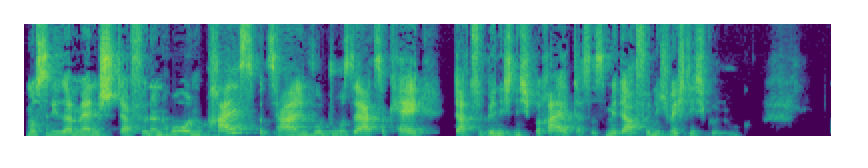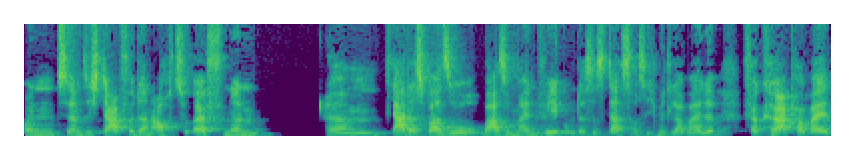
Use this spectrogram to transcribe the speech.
musste dieser Mensch dafür einen hohen Preis bezahlen, wo du sagst, okay, dazu bin ich nicht bereit, das ist mir dafür nicht wichtig genug. Und ähm, sich dafür dann auch zu öffnen, ähm, ja, das war so, war so mein Weg und das ist das, was ich mittlerweile verkörper, weil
